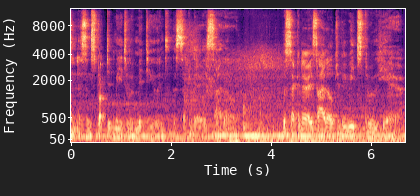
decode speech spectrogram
Has instructed me to admit you into the secondary silo. The secondary silo can be reached through here.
